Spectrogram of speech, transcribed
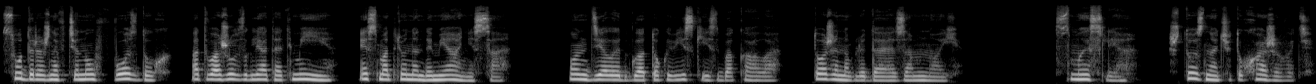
Судорожно втянув воздух, отвожу взгляд от Мии и смотрю на Дамианиса. Он делает глоток виски из бокала, тоже наблюдая за мной. В смысле? Что значит ухаживать?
